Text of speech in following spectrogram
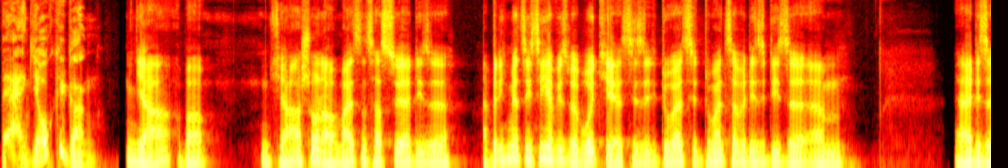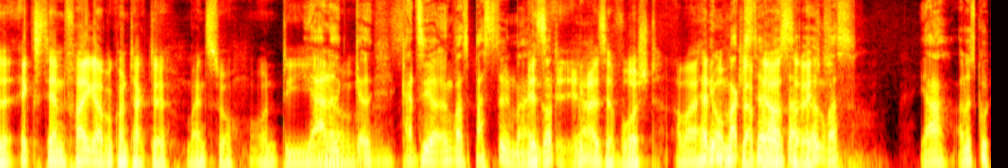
Wäre eigentlich auch gegangen. Ja, aber, ja, schon, aber meistens hast du ja diese, da bin ich mir jetzt nicht sicher, wie es bei Brötchen ist. Diese, du, weißt, du meinst aber diese, diese, ähm, Ja, diese externen Freigabekontakte, meinst du? Und die. Ja, da äh, ka- kannst du ja irgendwas basteln, mein ist, Gott. ja, ist ja wurscht. Aber hätte auch Max geklappt, ja, hast du recht. Irgendwas. Ja, alles gut.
